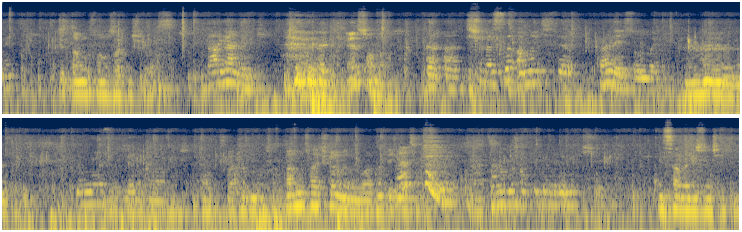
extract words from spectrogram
Evet. Cidden mutfağın uzakmış biraz. Daha gelmedik. Ee, en sonda mı? Şurası ama işte ben en sondayım. Ne? Evet, bakalım mutfak. Ben mutfağı hiç görmedim bu arada. İlk defa. Gerçekten mi? Evet. Bana mutfakta şey. İnsanların yüzünü çektim.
